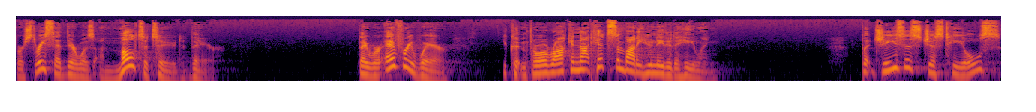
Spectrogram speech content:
Verse 3 said there was a multitude there. They were everywhere. You couldn't throw a rock and not hit somebody who needed a healing. But Jesus just heals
